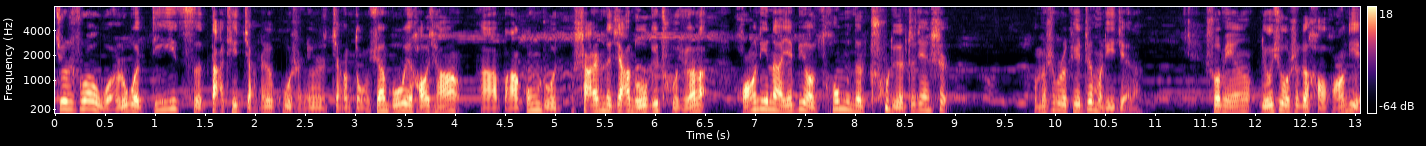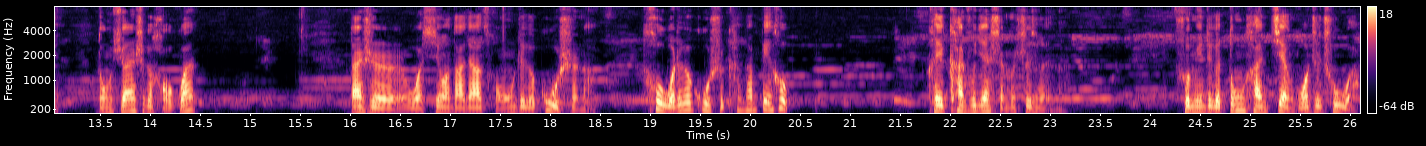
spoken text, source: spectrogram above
就是说，我如果第一次大体讲这个故事，就是讲董宣不畏豪强啊，把公主杀人的家奴给处决了，皇帝呢也比较聪明的处理了这件事，我们是不是可以这么理解呢？说明刘秀是个好皇帝，董宣是个好官。但是我希望大家从这个故事呢，透过这个故事看看背后，可以看出件什么事情来呢？说明这个东汉建国之初啊。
